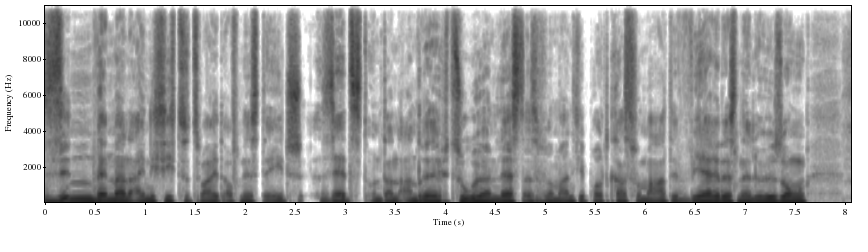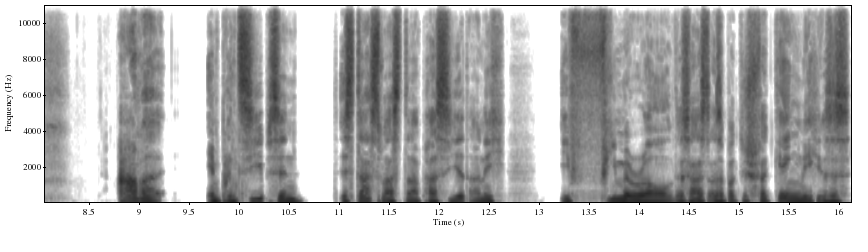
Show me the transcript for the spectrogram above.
Sinn, wenn man eigentlich sich zu zweit auf eine Stage setzt und dann andere zuhören lässt. Also für manche Podcast-Formate wäre das eine Lösung. Aber im Prinzip sind, ist das, was da passiert, eigentlich ephemeral. Das heißt also praktisch vergänglich. Es ist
